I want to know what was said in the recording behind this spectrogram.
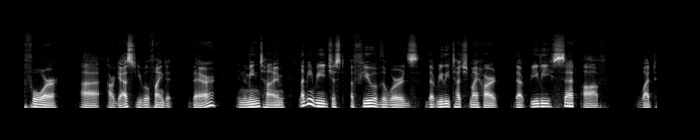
for uh, our guest. You will find it there. In the meantime, let me read just a few of the words that really touched my heart, that really set off what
